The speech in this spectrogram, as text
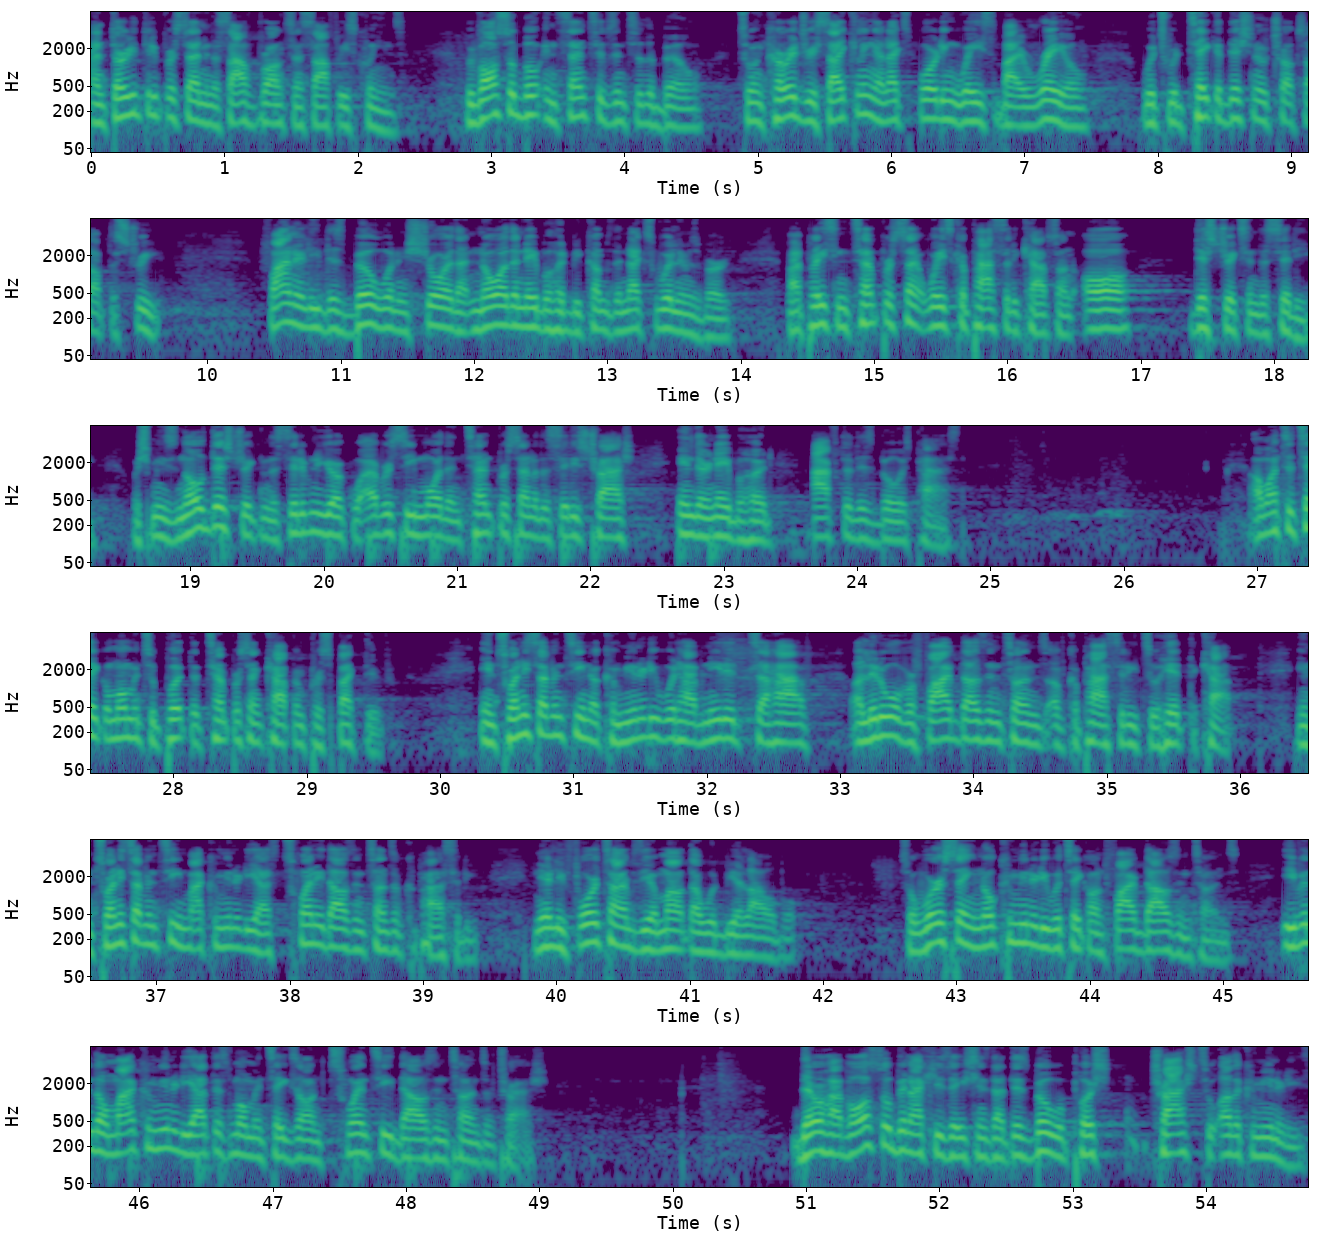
and 33% in the South Bronx and Southeast Queens. We've also built incentives into the bill to encourage recycling and exporting waste by rail, which would take additional trucks off the street. Finally, this bill would ensure that no other neighborhood becomes the next Williamsburg by placing 10% waste capacity caps on all districts in the city, which means no district in the city of New York will ever see more than 10% of the city's trash in their neighborhood after this bill is passed. I want to take a moment to put the 10% cap in perspective. In 2017, a community would have needed to have a little over 5,000 tons of capacity to hit the cap. In 2017, my community has 20,000 tons of capacity, nearly four times the amount that would be allowable. So we're saying no community would take on 5,000 tons, even though my community at this moment takes on 20,000 tons of trash. There have also been accusations that this bill will push trash to other communities.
